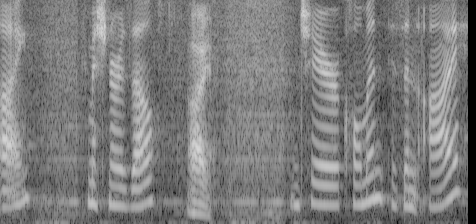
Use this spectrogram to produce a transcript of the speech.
Aye. Commissioner Ezell? Aye. And Chair Coleman is an aye.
